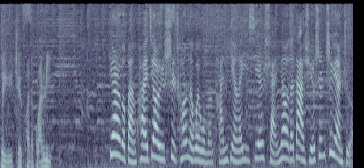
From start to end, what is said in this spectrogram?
对于这块的管理。第二个板块教育视窗呢，为我们盘点了一些闪耀的大学生志愿者。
